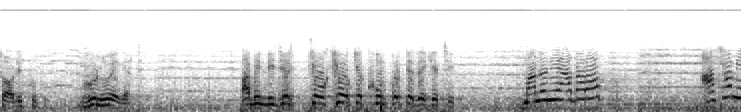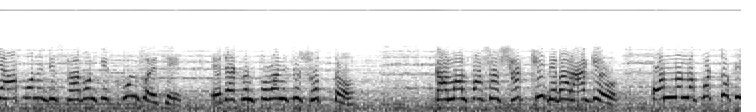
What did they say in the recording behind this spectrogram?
সরি ফুপু ভুল হয়ে গেছে। আমি নিজের চোখে ওকে খুন করতে দেখেছি। মাননীয় আদালত আসামি আপন যে শ্রাবণকে খুন করেছে এটা এখন প্রমাণিত সত্য। কামাল পাশার সাক্ষী দেবার আগেও অন্যান্য প্রত্যক্ষী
